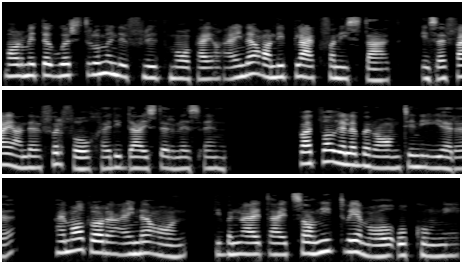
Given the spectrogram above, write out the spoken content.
Maar met de oorstromende vloed maak hy einde aan die plek van die staat, en sy vijanden vervolg hy die duisternis in. Wat wil jylle beraamd in die Heere? Hy maak haar einde aan, die benauwdheid zal niet tweemaal opkom nie.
